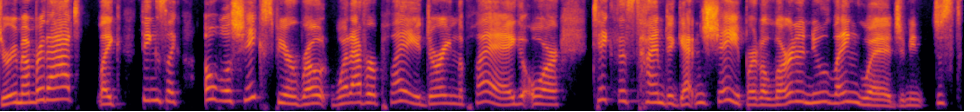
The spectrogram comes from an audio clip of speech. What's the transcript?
Do you remember that? Like things like, oh, well, Shakespeare wrote whatever play during the plague, or take this time to get in shape or to learn a new language. I mean, just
